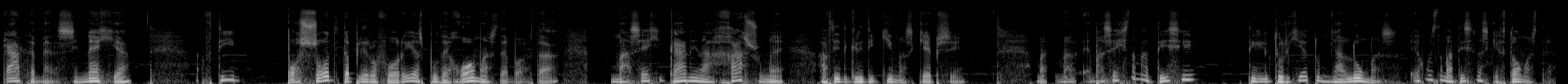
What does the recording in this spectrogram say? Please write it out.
κάθε μέρα, συνέχεια, αυτή η ποσότητα πληροφορίας που δεχόμαστε από αυτά μας έχει κάνει να χάσουμε αυτή την κριτική μας σκέψη. Μα, μα, μας έχει σταματήσει τη λειτουργία του μυαλού μας. Έχουμε σταματήσει να σκεφτόμαστε.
